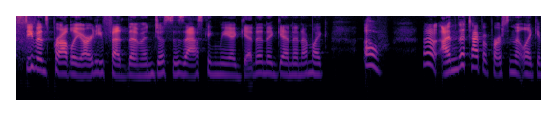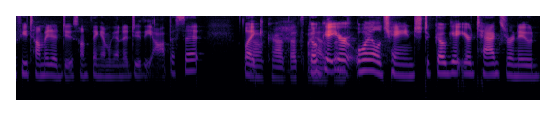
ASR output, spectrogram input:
Steven's probably already fed them and just is asking me again and again. And I'm like, oh, I I'm the type of person that, like, if you tell me to do something, I'm going to do the opposite. Like, oh god, that's go get your oil changed, go get your tags renewed.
